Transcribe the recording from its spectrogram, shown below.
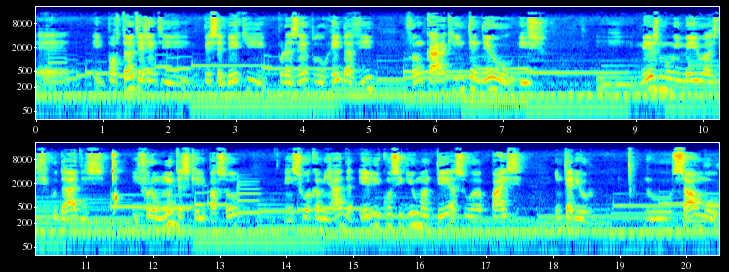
É importante a gente perceber que, por exemplo, o rei Davi foi um cara que entendeu isso. E mesmo em meio às dificuldades, e foram muitas que ele passou em sua caminhada, ele conseguiu manter a sua paz interior. No Salmo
